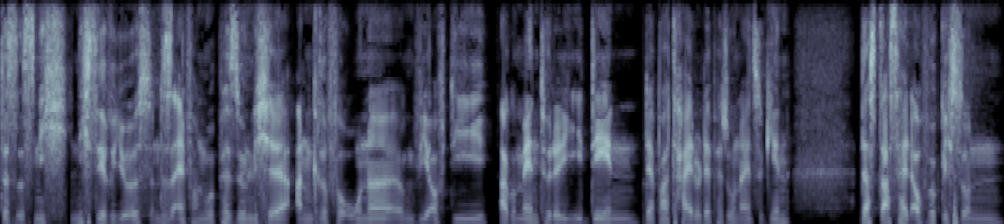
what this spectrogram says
das ist nicht, nicht seriös und das ist einfach nur persönliche Angriffe, ohne irgendwie auf die Argumente oder die Ideen der Partei oder der Person einzugehen, dass das halt auch wirklich so einen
